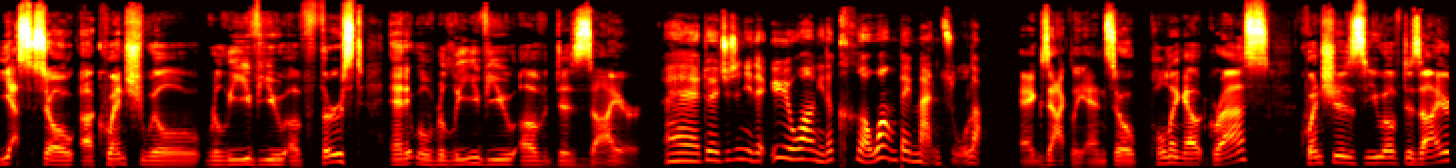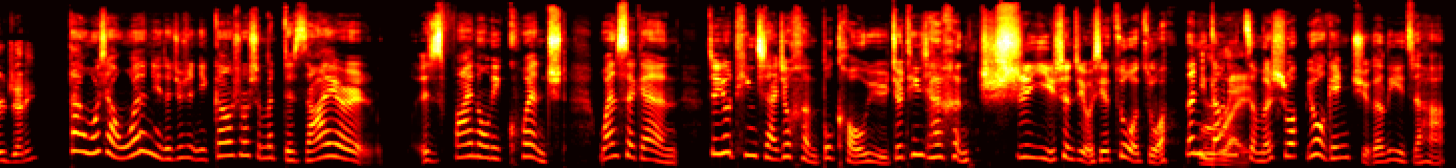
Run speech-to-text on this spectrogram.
Yes, so uh, quench will relieve you of thirst and it will relieve you of desire. 哎，对，就是你的欲望、你的渴望被满足了。 Exactly. And so pulling out grass quenches you of desire, Jenny? 但我想问你的就是，你刚刚说什么 desire is finally quenched once again，这又听起来就很不口语，就听起来很诗意，甚至有些做作。那你到底 Right. 怎么说？比如我给你举个例子哈。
